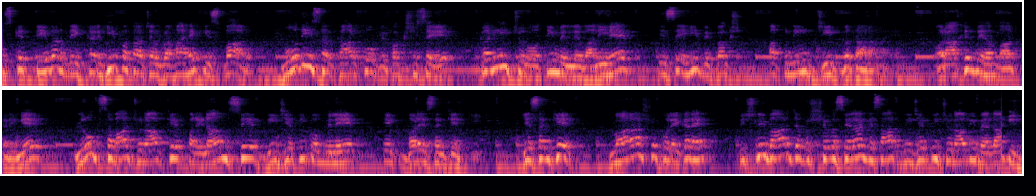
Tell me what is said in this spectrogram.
उसके तेवर देखकर ही पता चल रहा है कि इस बार मोदी सरकार को विपक्ष से कड़ी चुनौती मिलने वाली है। इसे ही विपक्ष अपनी जीत बता रहा है। और आखिर में हम बात करेंगे, लोकसभा चुनाव के परिणाम से बीजेपी को मिले एक बड़े संकेत की। ये संकेत महाराष्ट्र को लेकर है। पिछली बार जब शिवसेना के साथ बीजेपी चुनावी मैदान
